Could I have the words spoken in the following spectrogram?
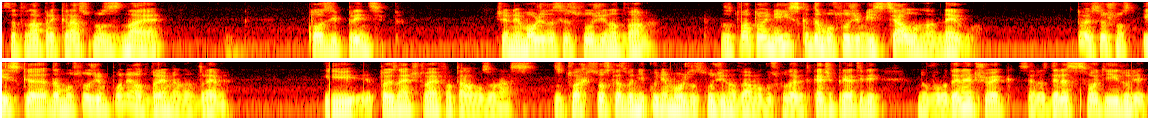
Сатана прекрасно знае този принцип, че не може да се служи на двама. Затова той не иска да му служим изцяло на него. Той всъщност иска да му служим поне от време на време. И той знае, че това е фатално за нас. Затова Христос казва, никой не може да служи на двама господари. Така че, приятели, новороденият човек се разделя със своите идоли.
